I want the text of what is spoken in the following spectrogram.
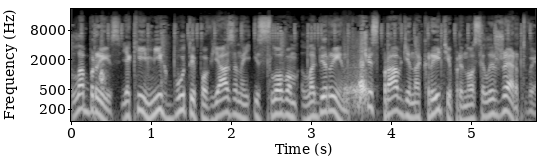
лабриз, який міг бути пов'язаний із словом лабіринт, чи справді накриті приносили жертви.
